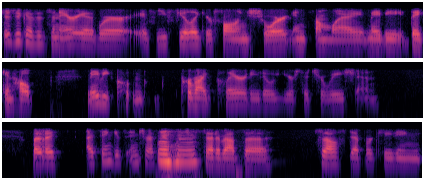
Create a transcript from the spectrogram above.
just because it's an area where if you feel like you're falling short in some way maybe they can help maybe cl- provide clarity to your situation but i i think it's interesting mm-hmm. what you said about the self-deprecating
